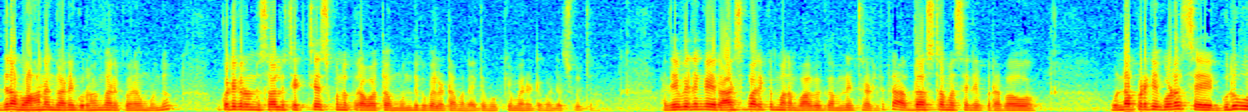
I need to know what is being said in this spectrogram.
ఇతర వాహనం కానీ గృహం కానీ కొనే ముందు ఒకటికి రెండు సార్లు చెక్ చేసుకున్న తర్వాత ముందుకు వెళ్ళటం అనేది ముఖ్యమైనటువంటి సూచన. అదేవిధంగా ఈ రాశి వారికి మనం బాగా గమనించినట్లయితే అర్ధాష్టమ శని ప్రభావం ఉన్నప్పటికీ కూడా సే గురువు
